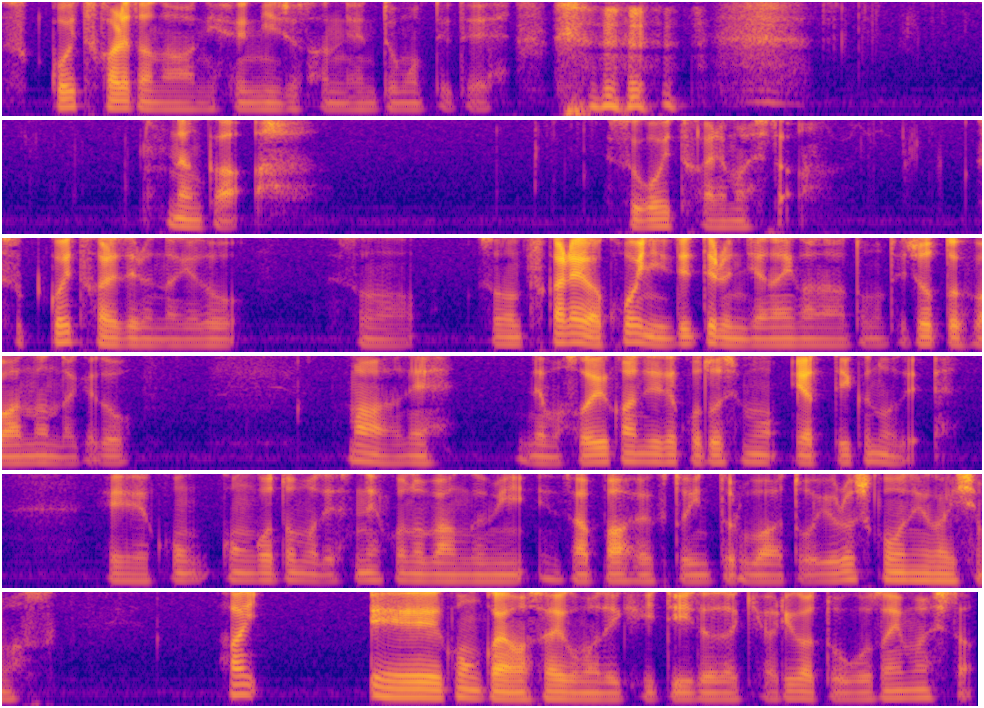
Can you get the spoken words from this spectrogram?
すっごい疲れたな、2023年って思ってて。なんか、すごい疲れました。すっごい疲れてるんだけど、その、その疲れが声に出てるんじゃないかなと思ってちょっと不安なんだけど、まあね、でもそういう感じで今年もやっていくので、えー、今後ともですね、この番組、ザ・パーフェクト・イントロバートをよろしくお願いします。はい。えー、今回は最後まで聞いていただきありがとうございました。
